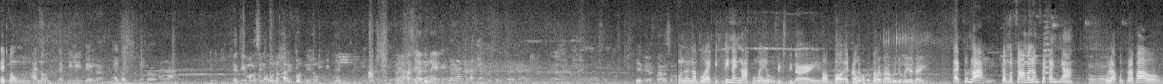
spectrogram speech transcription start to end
Itong, ano, 29. Ay, 29 pala. Ito yung mga sinaunang kariton, eh, no? Ayan, para sa mga Muna na buhay, 69 na ako ngayon. 69. Opo, itong Ano po October. trabaho nyo ngayon, Nay? Ito lang, sama-sama lang sa kanya. Oo. Wala akong trabaho.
